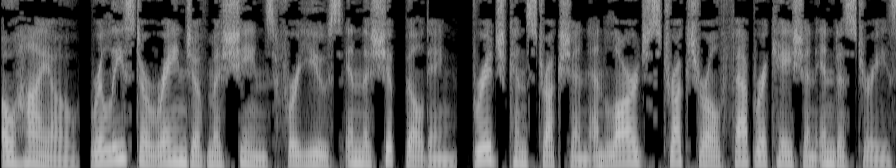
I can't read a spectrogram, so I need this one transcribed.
Ohio, released a range of machines for use in the shipbuilding, bridge construction and large structural fabrication industries.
